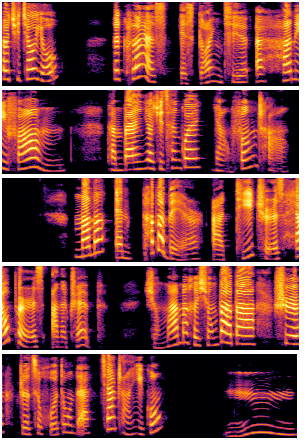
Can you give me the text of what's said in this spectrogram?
要去郊游。The class is going to a honey farm. 他们班要去参观养蜂场。Mama and Papa Bear are teachers' helpers on the trip. 熊妈妈和熊爸爸是这次活动的家长义工。嗯，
